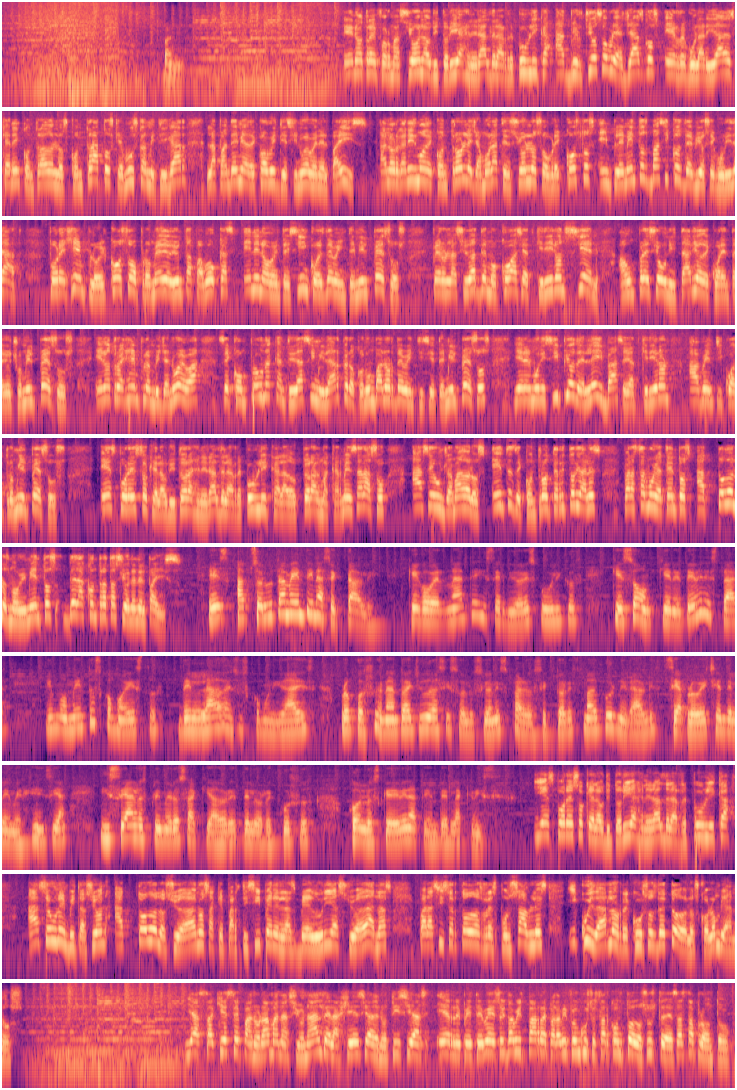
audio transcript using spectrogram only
En otra información, la Auditoría General de la República advirtió sobre hallazgos e irregularidades que han encontrado en los contratos que buscan mitigar la pandemia de COVID-19 en el país. Al organismo de control le llamó la atención los sobrecostos e implementos básicos de bioseguridad. Por ejemplo, el costo promedio de un tapabocas N95 es de 20 mil pesos, pero en la ciudad de Mocoa se adquirieron 100 a un precio unitario de 48 mil pesos. En otro ejemplo, en Villanueva se compró una cantidad similar pero con un de 27 mil pesos y en el municipio de Leiva se adquirieron a 24 mil pesos. Es por esto que la auditora general de la República, la doctora Alma Carmen Sarazo, hace un llamado a los entes de control territoriales para estar muy atentos a todos los movimientos de la contratación en el país. Es absolutamente inaceptable que gobernantes y servidores públicos, que son quienes deben estar en momentos como estos del lado de sus comunidades, proporcionando ayudas y soluciones para los sectores más vulnerables, se aprovechen de la emergencia y sean los primeros saqueadores de los recursos con los que deben atender la crisis. Y es por eso que la Auditoría General de la República hace una invitación a todos los ciudadanos a que participen en las veedurías ciudadanas para así ser todos responsables y cuidar los recursos de todos los colombianos. Y hasta aquí este panorama nacional de la agencia de noticias RPTV. Soy David Parra y para mí fue un gusto estar con todos ustedes. Hasta pronto.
